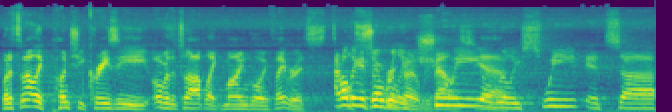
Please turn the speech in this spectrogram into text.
But it's not like punchy, crazy, over the top, like mind blowing flavor. It's, I don't think it's overly chewy. Yeah. overly sweet. It's, uh,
